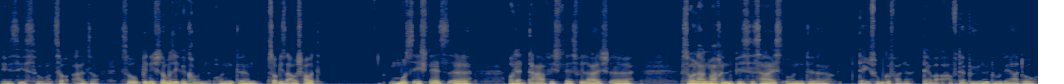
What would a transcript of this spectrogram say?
es ist so. So, also, so bin ich zur Musik gekommen. Und ähm, so wie es ausschaut, muss ich das äh, oder darf ich das vielleicht äh, so lang machen, bis es heißt, und äh, der ist umgefallen. Der war auf der Bühne, du, der hat oh,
